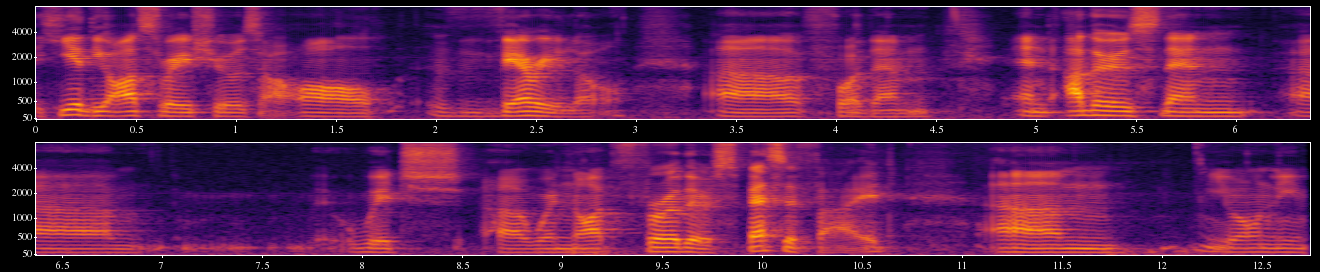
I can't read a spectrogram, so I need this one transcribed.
here, the odds ratios are all very low for them. And others then, um, which uh, were not further specified, um, you only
